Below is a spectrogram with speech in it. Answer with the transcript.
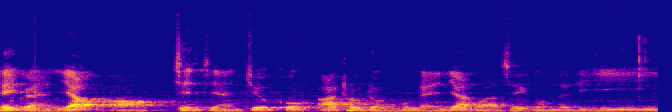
နိဗ္ဗာန်ရောက်အောင်ကျင့်ကြံကြိုးကိုအားထုတ်တော်မူနိုင်ကြပါစေကုန်သတည်း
